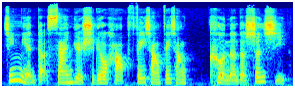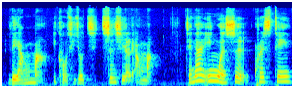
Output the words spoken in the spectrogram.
今年的三月十六号非常非常可能的升息两码，一口气就升息了两码。简单的英文是 Christine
